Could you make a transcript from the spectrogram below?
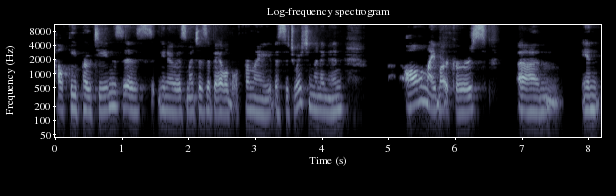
healthy proteins as, you know, as much as available for my, the situation that I'm in all my markers um, in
